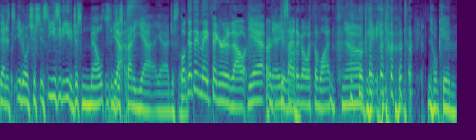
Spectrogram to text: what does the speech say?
that it's you know it's just it's easy to eat. It just melts and Yes. just kind of yeah yeah. I just love Well, it. good thing they figured it out. Yeah, Or decided go. to go with the one. No kidding. no kidding.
